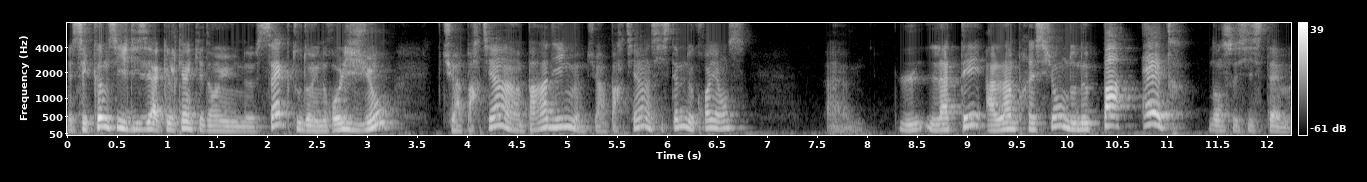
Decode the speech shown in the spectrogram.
Mais c'est comme si je disais à quelqu'un qui est dans une secte ou dans une religion, tu appartiens à un paradigme, tu appartiens à un système de croyance. Euh, L'athée a l'impression de ne pas être dans ce système.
